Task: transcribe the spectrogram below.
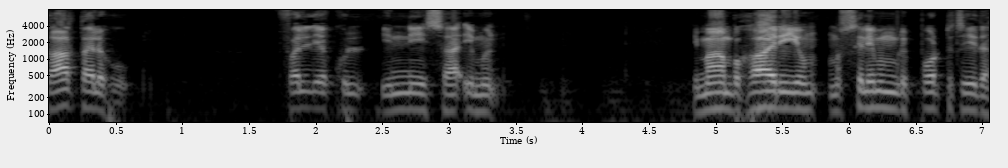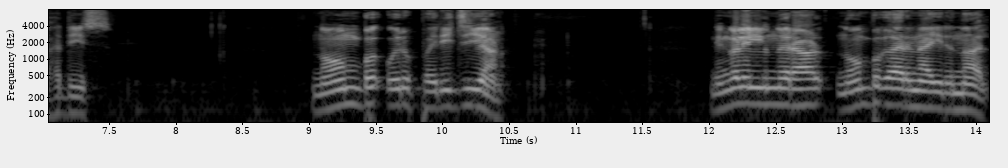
قاتله ഫല്യഖുൽ ഇന്നി സായിമുൻ ഇമാം ബുഖാരിയും മുസ്ലിമും റിപ്പോർട്ട് ചെയ്ത ഹദീസ്. നോമ്പ് ഒരു പരിചയാണ്. നിങ്ങളിൽ നിന്നൊരാൾ നോമ്പുകാരനായിരുന്നാൽ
